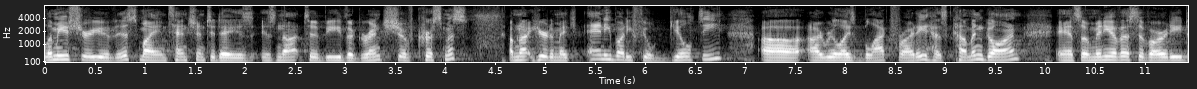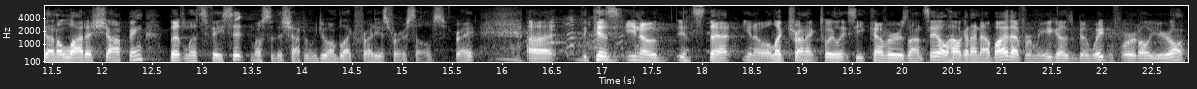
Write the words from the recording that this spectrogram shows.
let me assure you of this. My intention today is, is not to be the Grinch of Christmas. I'm not here to make anybody feel guilty. Uh, I realize Black Friday has come and gone, and so many of us have already done a lot of shopping, but let's face it, most of the shopping we do on Black Friday is for ourselves, right? Uh, because, you know, it's that, you know, electronic toilet seat cover is on sale. How can I not buy that for me? You guys have been waiting for it all year long.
